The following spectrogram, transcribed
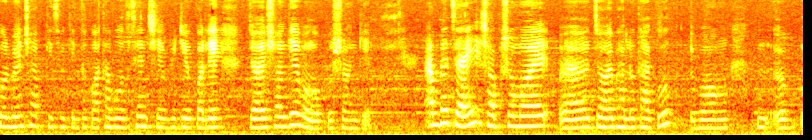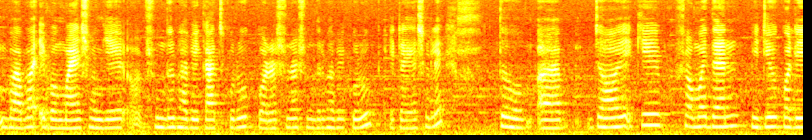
করবেন সব কিছু কিন্তু কথা বলছেন সে ভিডিও কলে জয়ের সঙ্গে এবং অপুর সঙ্গে। আমরা চাই সবসময় জয় ভালো থাকুক এবং বাবা এবং মায়ের সঙ্গে সুন্দরভাবে কাজ করুক, পড়াশোনা সুন্দরভাবে করুক, এটাই আসলে তো জয়কে সময় দেন ভিডিও কলে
